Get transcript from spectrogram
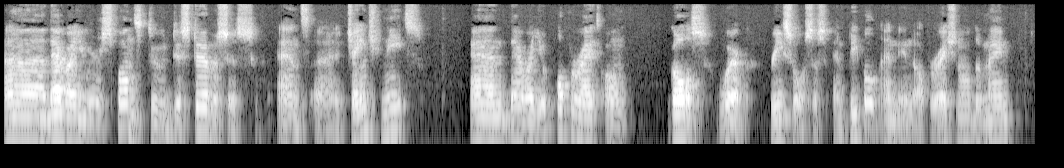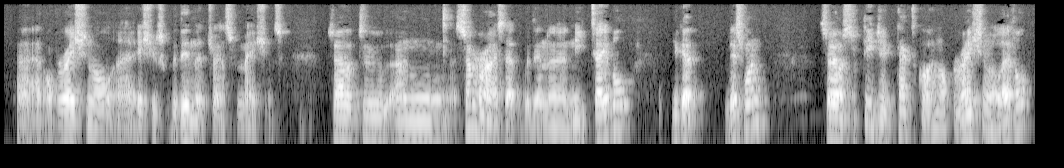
Uh, thereby you respond to disturbances and uh, change needs, and thereby you operate on goals, work, resources, and people, and in the operational domain, uh, at operational uh, issues within the transformations. So to um, summarize that within a neat table, you get this one. So strategic, tactical, and operational level.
